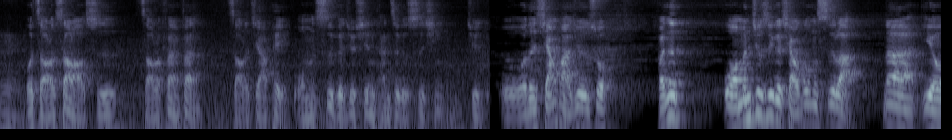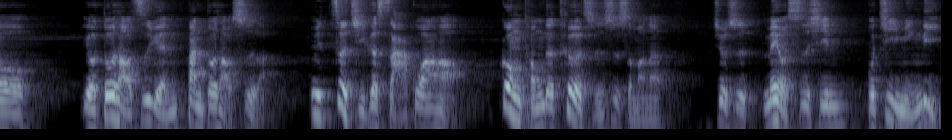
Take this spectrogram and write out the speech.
嗯，我找了邵老师，找了范范，找了嘉佩，我们四个就先谈这个事情。就我我的想法就是说，反正我们就是一个小公司了，那有有多少资源办多少事了。因为这几个傻瓜哈，共同的特质是什么呢？就是没有私心，不计名利，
